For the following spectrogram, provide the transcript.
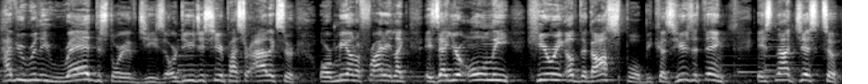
have you really read the story of Jesus, or do you just hear Pastor Alex or or me on a Friday? Like, is that your only hearing of the gospel? Because here's the thing: it's not just to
